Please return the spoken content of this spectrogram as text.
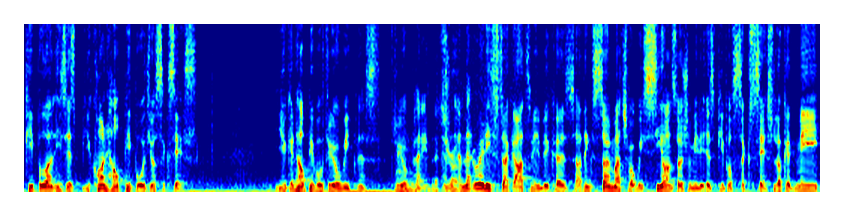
people are, he says you can't help people with your success. You can help people through your weakness, through your Mm, pain. that's and, right. and that really stuck out to me because I think so much of what we see on social media is people's success. Look at me,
